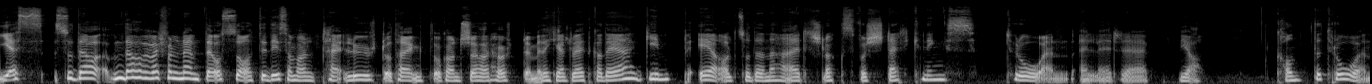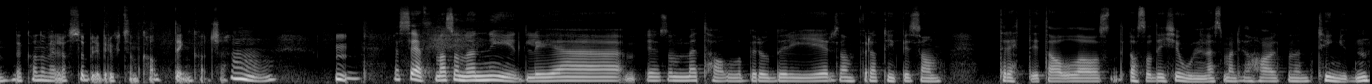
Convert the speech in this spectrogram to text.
Yes. Så da, da har vi i hvert fall nevnt det også, til de som har lurt og tenkt og kanskje har hørt det, men ikke helt vet hva det er. Gimp er altså denne her slags forsterkningstråden, eller eh, ja Kantetråden. Det kan jo vel også bli brukt som kanting, kanskje. Mm. Jeg ser for meg sånne nydelige sånn metallbroderier sånn fra typisk sånn 30-tallet, og altså de kjolene som liksom, har den tyngden.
